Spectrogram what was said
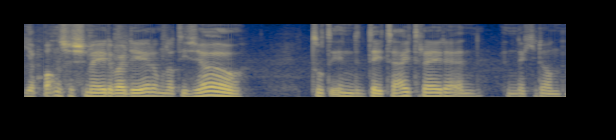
Japanse smeden waarderen, omdat die zo tot in de detail treden. En, en dat je dan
